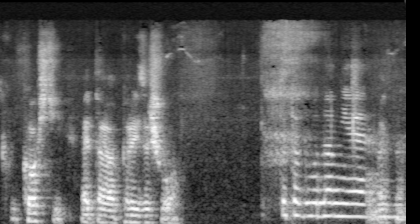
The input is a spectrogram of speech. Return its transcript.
к- кости, это произошло. To to było dla mnie Tak, em, tak.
